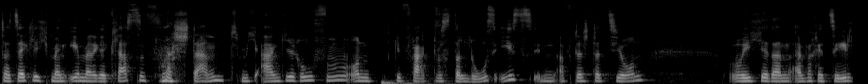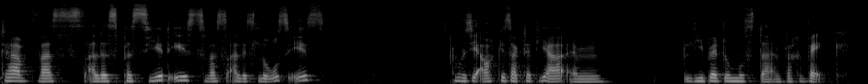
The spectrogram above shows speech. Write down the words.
tatsächlich mein ehemaliger Klassenvorstand mich angerufen und gefragt, was da los ist in, auf der Station, wo ich ihr dann einfach erzählt habe, was alles passiert ist, was alles los ist. Wo sie auch gesagt hat, ja, ähm, Liebe, du musst da einfach weg.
